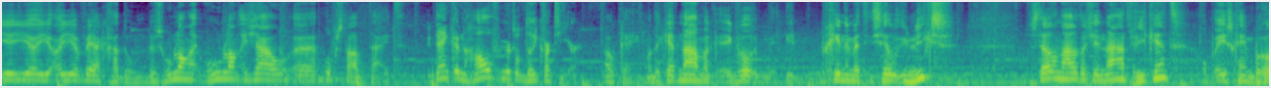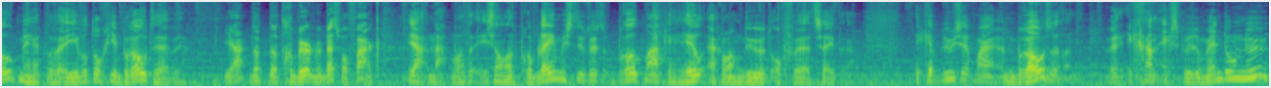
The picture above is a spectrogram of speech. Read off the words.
je, je, je, je werk gaat doen? Dus hoe lang, hoe lang is jouw eh opstaantijd? Ik denk een half uur tot drie kwartier. Oké, want ik heb namelijk, ik wil beginnen met iets heel unieks. Stel nou dat je na het weekend opeens geen brood meer hebt. Of je wilt toch je brood hebben. Ja, dat, dat gebeurt me best wel vaak. Ja, nou, wat is dan het probleem? Is natuurlijk dat het brood maken heel erg lang duurt of eh, et cetera. Ik heb nu zeg maar een brood. Ik ga een experiment doen nu.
